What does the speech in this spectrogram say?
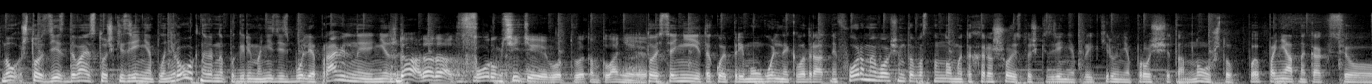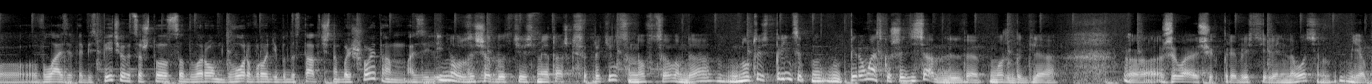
Ну что, здесь давай с точки зрения планировок, наверное, поговорим. Они здесь более правильные, нежели... Да, да, да. Форум Сити вот в этом плане. То есть они такой прямоугольной квадратной формы, в общем-то, в основном это хорошо и с точки зрения проектирования проще там, ну, что понятно, как все влазит, обеспечивается, что со двором, двор вроде бы достаточно большой, там, озеленен. Ну, за счет 28 этажки сократился, но в целом, да. Ну, то есть, принцип, м, Первомайскую 60, для- может быть, для э, желающих приобрести Ленина 8, я бы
